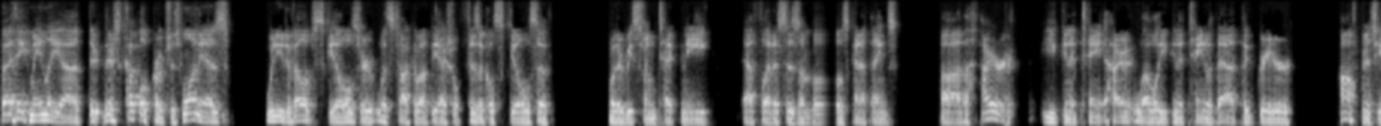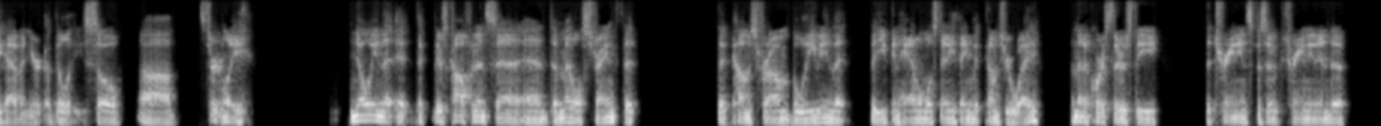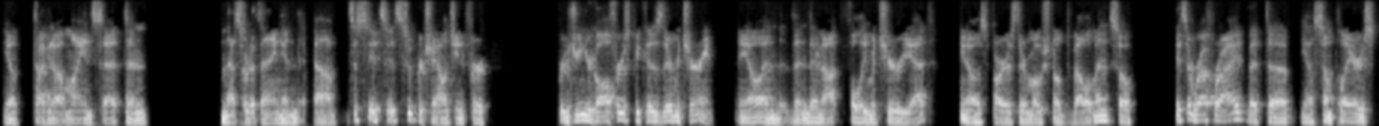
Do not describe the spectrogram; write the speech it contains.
but I think mainly uh, there, there's a couple approaches. One is when you develop skills, or let's talk about the actual physical skills of whether it be swing technique, athleticism, those kind of things. Uh, the higher you can attain, higher level you can attain with that, the greater confidence you have in your abilities. So, uh, certainly knowing that, it, that there's confidence and, and mental strength that, that comes from believing that, that you can handle most anything that comes your way. And then, of course, there's the, the training, specific training into, you know, talking about mindset and, and that sort of thing. And, uh, it's just, it's, it's super challenging for, for junior golfers because they're maturing, you know, and then they're not fully mature yet, you know, as far as their emotional development. So it's a rough ride, but, uh, you know, some players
